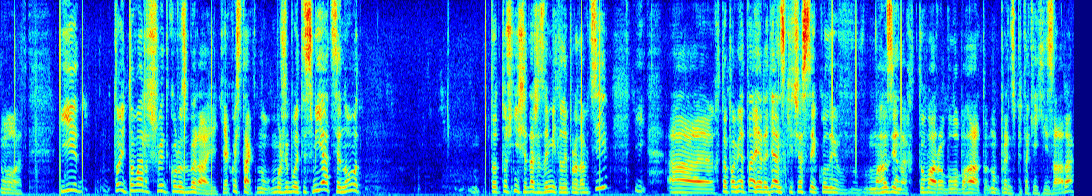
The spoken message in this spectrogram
От. І той товар швидко розбирають. Якось так, ну, може будете сміятися, але от. То точніше, навіть замітили продавці. І, а, хто пам'ятає радянські часи, коли в магазинах товару було багато, ну, в принципі, так як і зараз.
